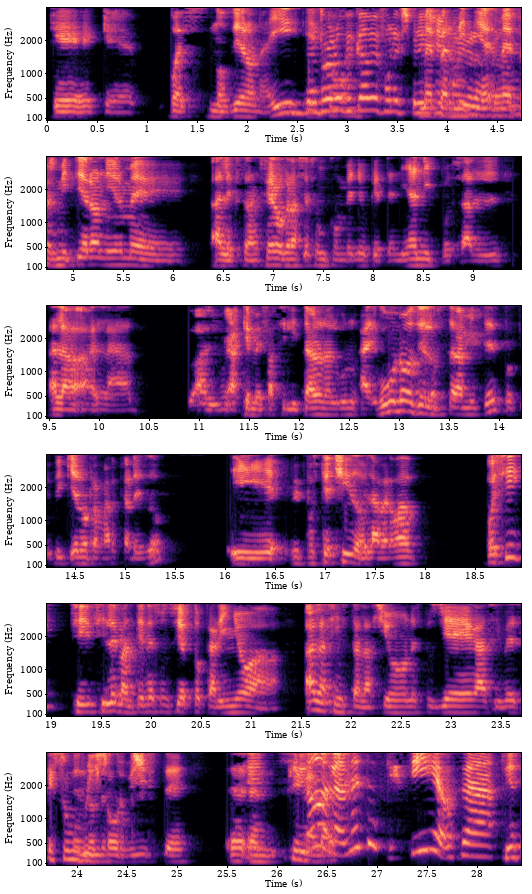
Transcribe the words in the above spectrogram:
que, que pues nos dieron ahí. Dentro de lo que cabe fue una experiencia. Me, me permitieron irme al extranjero gracias a un convenio que tenían y pues al, a, la, a, la, a, que me facilitaron algunos de los trámites, porque sí quiero remarcar eso. Y, pues qué chido, la verdad. Pues sí, sí, sí le mantienes un cierto cariño a, a las instalaciones, pues llegas y ves es un resort. Sí. no, la neta es que sí, o sea, tienes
